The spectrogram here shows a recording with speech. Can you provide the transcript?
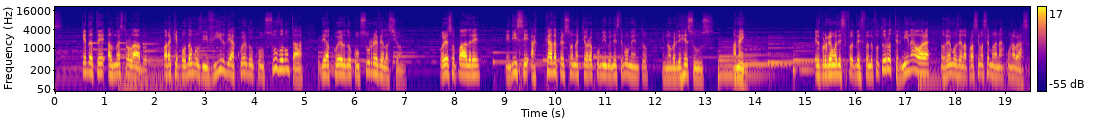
Quédate ao nosso lado para que podamos vivir de acordo com Sua voluntade, de acordo com Sua revelação. Por isso, Padre, bendice a cada pessoa que ora comigo neste momento, em nome de Jesus. Amém. O programa Desfando Futuro termina agora. Nos vemos na próxima semana. Um abraço.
